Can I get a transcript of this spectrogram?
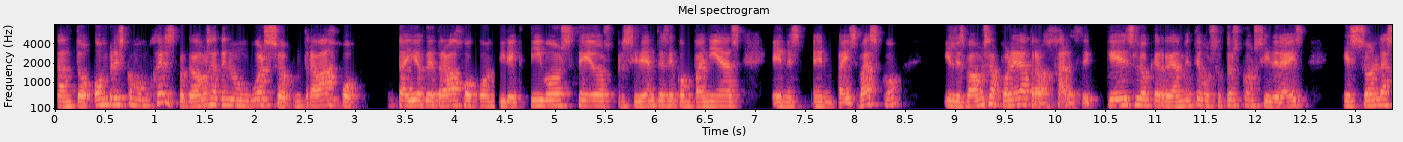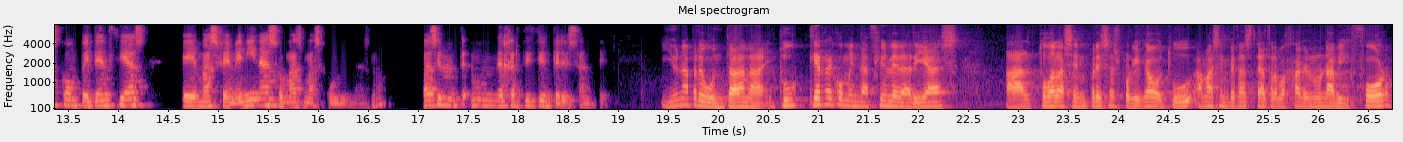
tanto hombres como mujeres, porque vamos a tener un workshop, un trabajo, un taller de trabajo con directivos, CEOs, presidentes de compañías en, País Vasco, y les vamos a poner a trabajar. qué es lo que realmente vosotros consideráis que son las competencias eh, más femeninas o más masculinas, ¿no? Va a ser un ejercicio interesante. Y una pregunta, Ana, ¿tú qué recomendación le darías a todas las empresas? Porque claro, tú además empezaste a trabajar en una Big Four,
